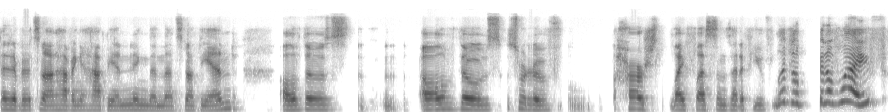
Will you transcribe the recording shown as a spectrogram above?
that if it's not having a happy ending, then that's not the end. All of those, all of those sort of harsh life lessons that if you've lived a bit of life,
